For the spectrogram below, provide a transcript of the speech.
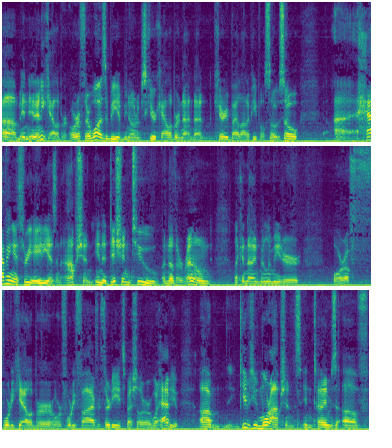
um, in, in any caliber or if there was it'd be you know an obscure caliber not not carried by a lot of people. So so uh, having a 380 as an option in addition to another round like a 9 millimeter or a 40 caliber or 45 or 38 special or what have you um, gives you more options in times of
